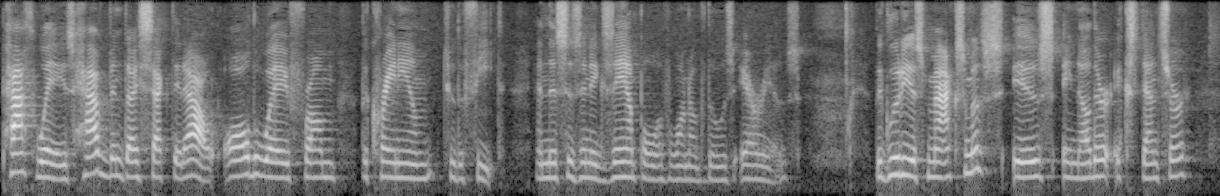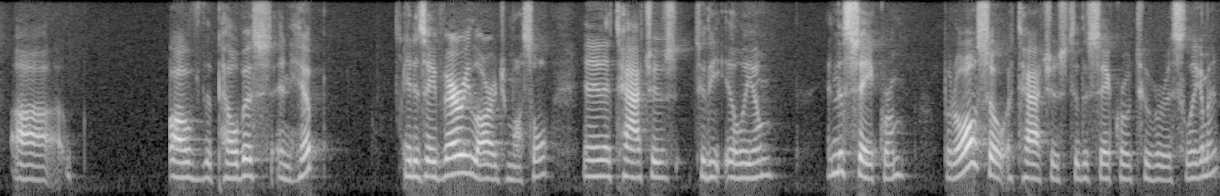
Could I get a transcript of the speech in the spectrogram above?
pathways have been dissected out all the way from the cranium to the feet. And this is an example of one of those areas. The gluteus maximus is another extensor uh, of the pelvis and hip. It is a very large muscle and it attaches to the ilium and the sacrum but also attaches to the sacrotuberous ligament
